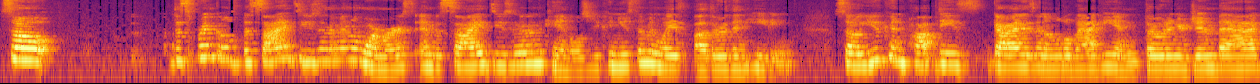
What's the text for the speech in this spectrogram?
so the sprinkles, besides using them in the warmers and besides using them in the candles, you can use them in ways other than heating. So you can pop these guys in a little baggie and throw it in your gym bag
